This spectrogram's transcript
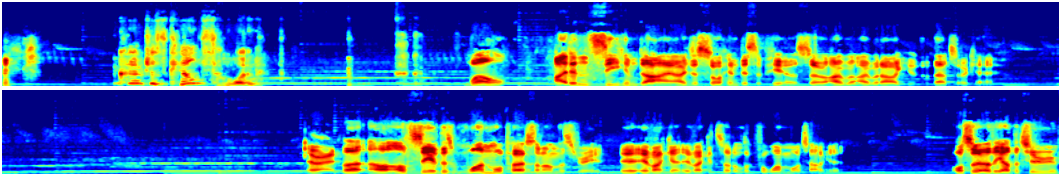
You could have just killed someone. Well, I didn't see him die. I just saw him disappear. So I, w- I would argue that that's okay. All right, uh, I'll, I'll see if there's one more person on the street. If I can, if I can sort of look for one more target. Also, are the other two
